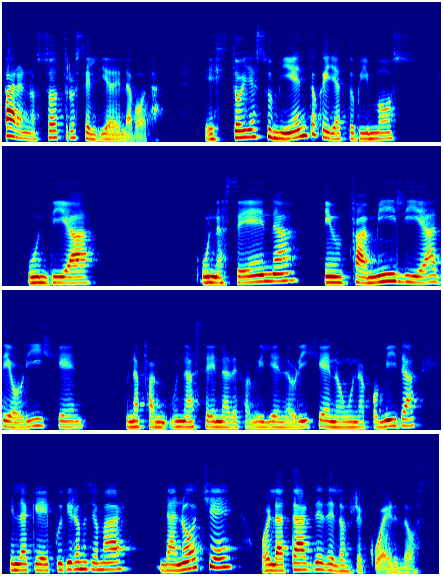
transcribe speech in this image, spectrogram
para nosotros el día de la boda. Estoy asumiendo que ya tuvimos un día, una cena en familia de origen, una, una cena de familia en origen o una comida en la que pudiéramos llamar la noche o la tarde de los recuerdos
